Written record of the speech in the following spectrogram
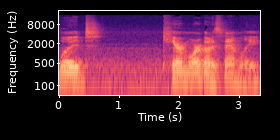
would care more about his family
